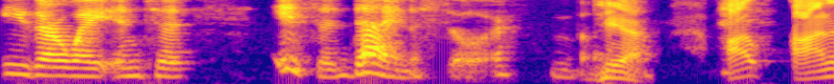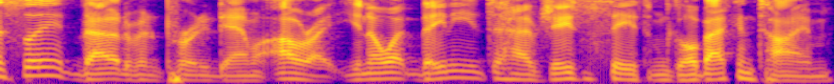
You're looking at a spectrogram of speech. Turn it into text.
ease our way into it's a dinosaur. But, Yeah. I honestly, that would have been pretty damn. All right, you know what? They need to have Jason Statham go back in time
